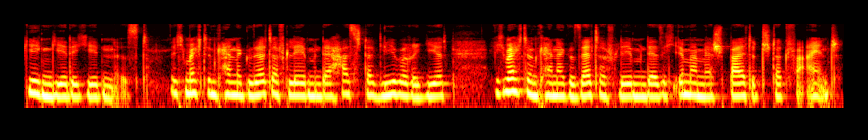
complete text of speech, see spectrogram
gegen jede jeden ist. Ich möchte in keiner Gesellschaft leben, in der Hass statt Liebe regiert. Ich möchte in keiner Gesellschaft leben, in der sich immer mehr spaltet statt vereint.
